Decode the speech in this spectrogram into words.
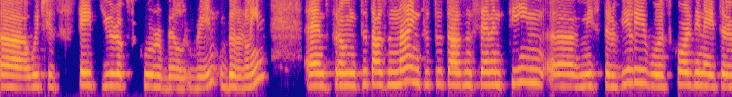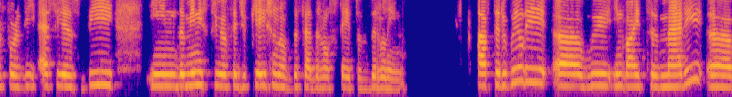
uh, which is State Europe School Berlin. And from 2009 to 2017, Mr. Willy was coordinator for the SESB in the Ministry of Education of the Federal State of Berlin. After Willy, uh, we invite Mary uh,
